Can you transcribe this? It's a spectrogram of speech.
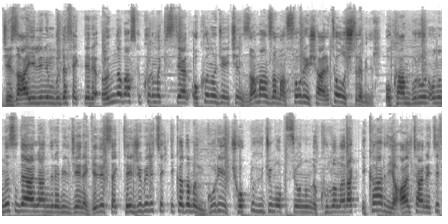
Cezayirli'nin bu defekleri önüne baskı kurmak isteyen Okan Hoca için zaman zaman soru işareti oluşturabilir. Okan Buruk'un onu nasıl değerlendirebileceğine gelirsek tecrübeli teknik adamın Guri'yi çoklu hücum opsiyonunda kullanarak Icardi'ye alternatif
